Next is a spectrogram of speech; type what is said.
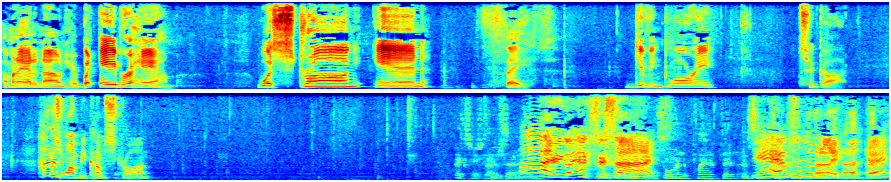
I'm going to add a noun here. But Abraham was strong in faith, giving glory to God. How does one become strong? Exercise. Ah, there you go. Exercise. Going to Planet Fitness. Yeah, absolutely. Okay.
